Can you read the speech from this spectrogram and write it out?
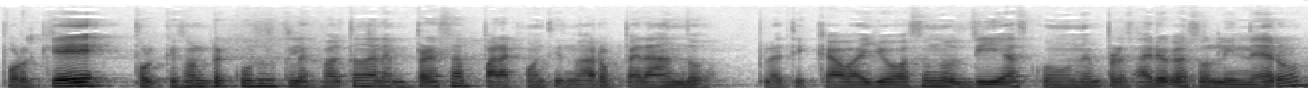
¿Por qué? Porque son recursos que le faltan a la empresa para continuar operando. Platicaba yo hace unos días con un empresario gasolinero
